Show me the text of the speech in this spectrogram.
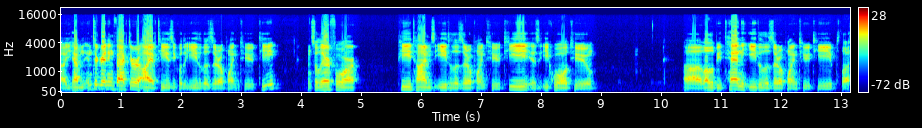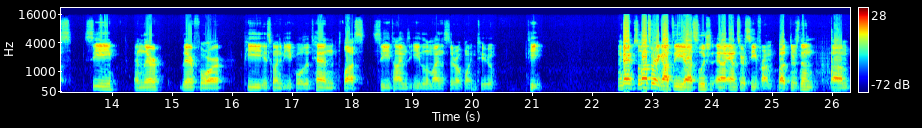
Uh, you have an integrating factor, i of t is equal to e to the 0.2t. And so therefore, p times e to the 0.2t is equal to, uh, that'll be 10 e to the 0.2t plus c, and there, therefore, p is going to be equal to 10 plus c times e to the minus 0.2t. Okay, so that's where I got the uh, solution uh, answer C from, but there's no, um,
